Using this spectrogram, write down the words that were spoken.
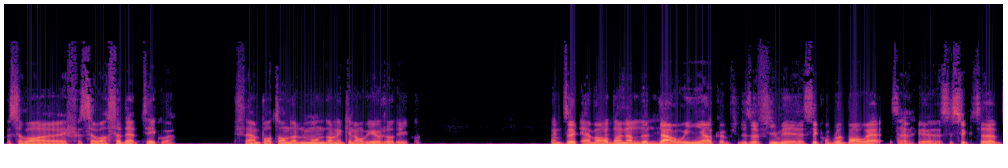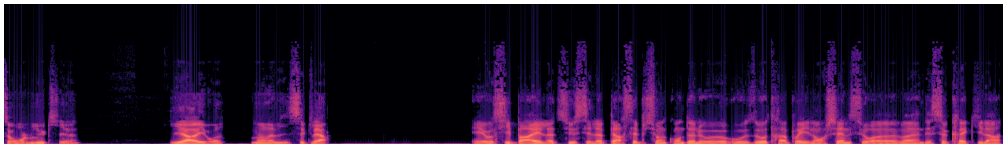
faut savoir euh, il faut savoir s'adapter quoi. C'est important dans le monde dans lequel on vit aujourd'hui quoi. Exactement, dans l'art darwinien comme philosophie, mais c'est complètement vrai. C'est que c'est ceux qui s'adapteront le mieux qui, euh, qui arriveront dans la vie, c'est clair. Et aussi, pareil là-dessus, c'est la perception qu'on donne aux, autres. Après, il enchaîne sur euh, un des secrets qu'il a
